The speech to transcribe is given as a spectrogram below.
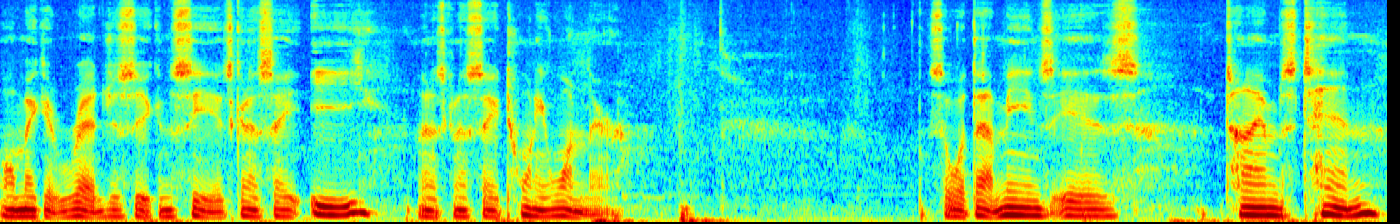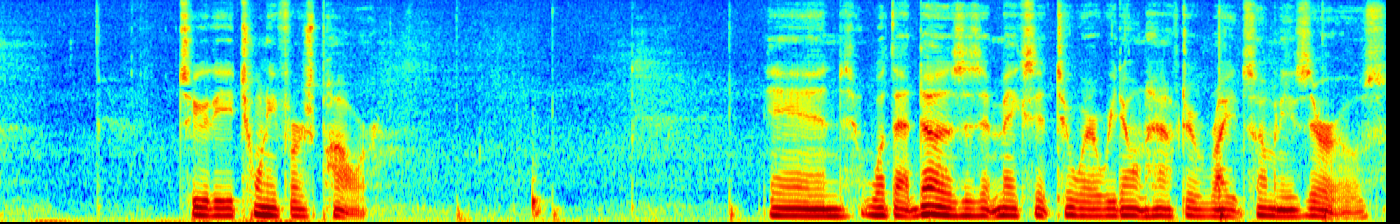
I'll make it red just so you can see it's going to say E and it's going to say 21 there so what that means is times 10 to the 21st power. And what that does is it makes it to where we don't have to write so many zeros.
